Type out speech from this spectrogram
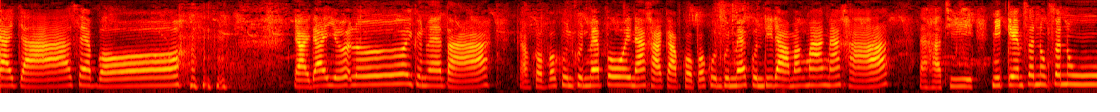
ยายจ๋าแซ่บบอยายได้เยอะเลย คุณแม่ตากับขอบพระคุณคุณแม่โป้ยนะคะกับขอบพระคุณคุณแม่กุลธิดามากๆนะคะ นะคะ ที่มีเกมสนุกสนุก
